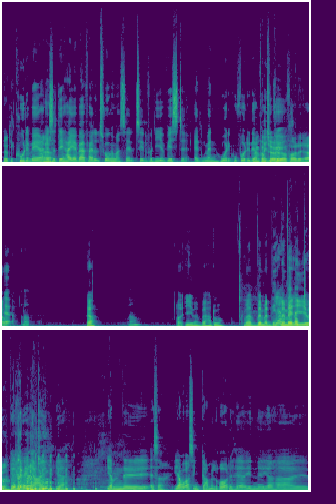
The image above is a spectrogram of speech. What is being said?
Fedt. det kunne det være. Ja. Altså det har jeg i hvert fald tvunget mig selv til, fordi jeg vidste, at man hurtigt kunne få det der Man kom til at høre for det, ja. Ja. ja. Wow. Og Eva, hvad har du? Hvad, hvem er, hvem, hvem hvem er er du? Eva? Hvem er jeg? Ja. Jamen, øh, altså, jeg er jo også en gammel rotte herinde. Jeg har, øh,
